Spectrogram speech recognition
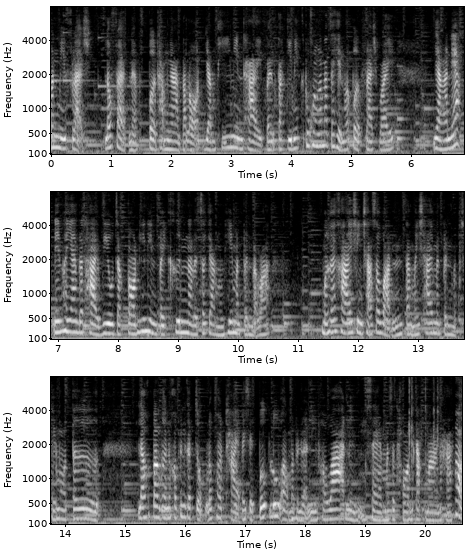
มันมีแฟลชแล้วแฟลชเนี่ยเปิดทำงานตลอดอย่างที่นินถ่ายไปตะกี้นี้ทุกคนก็น่าจะเห็นว่าเปิดแฟลชไว้ อย่างอันเนี้ยนินพยายามจะถ่ายวิวจากตอนที่นินไปขึ้นอะไรสักอย่างหนึ่งที่มันเป็นแบบว่าเหมือนคล้ายๆ ชิงช้าสวรรค์แต่ไม่ใช่มันเป็นแบบใช้มอเตอร์ แล้วบังเอิญเขาเป็นกระจกแล้วพอถ่ายไปเสร็จปุ๊บรูปออกมาเป็นแบบนี้ เพราะว่าหนึ่งแสงมันสะท้อนกลับมานะคะก็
